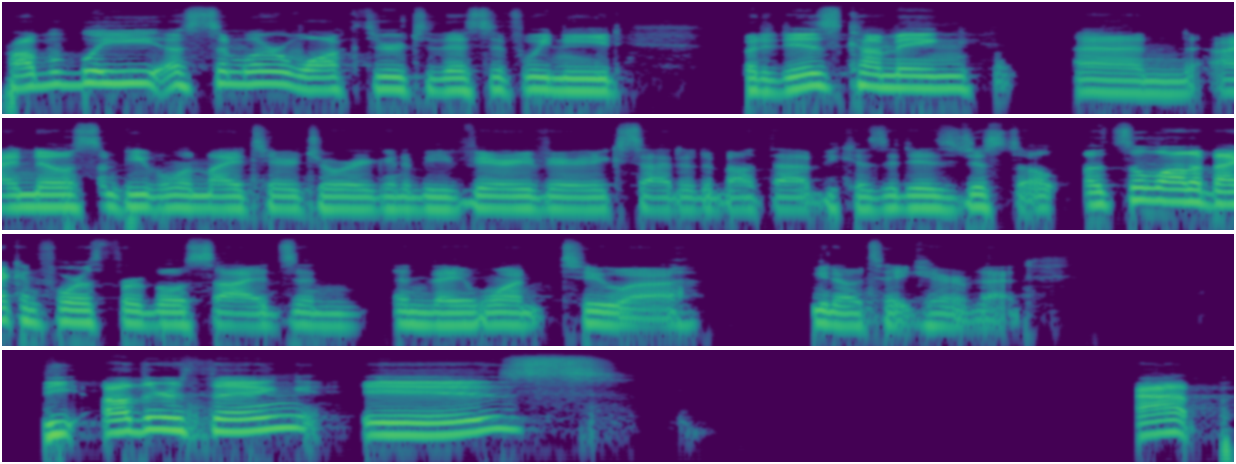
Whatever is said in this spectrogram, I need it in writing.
probably a similar walkthrough to this if we need but it is coming and i know some people in my territory are going to be very very excited about that because it is just a, it's a lot of back and forth for both sides and and they want to uh you know take care of that. The other thing is app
